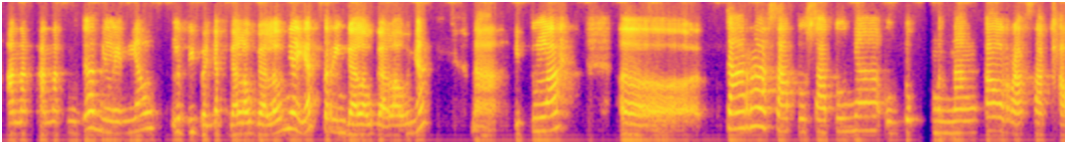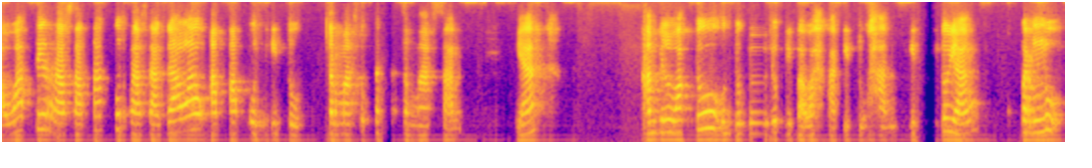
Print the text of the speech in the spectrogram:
anak-anak muda milenial lebih banyak galau-galaunya ya, sering galau-galaunya. Nah, itulah uh, cara satu-satunya untuk menangkal rasa khawatir, rasa takut, rasa galau apa pun itu, termasuk kecemasan. Ya, ambil waktu untuk duduk di bawah kaki Tuhan. Itu yang perlu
